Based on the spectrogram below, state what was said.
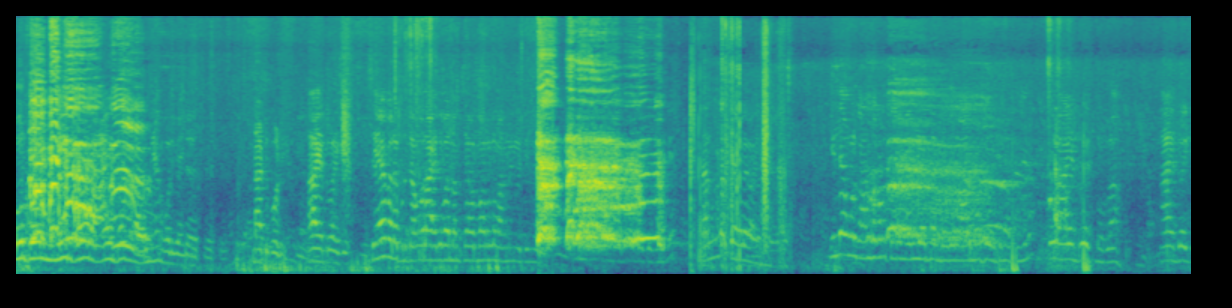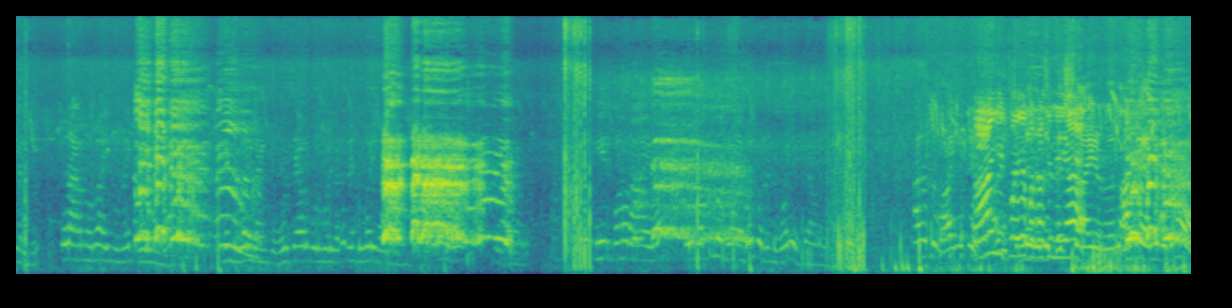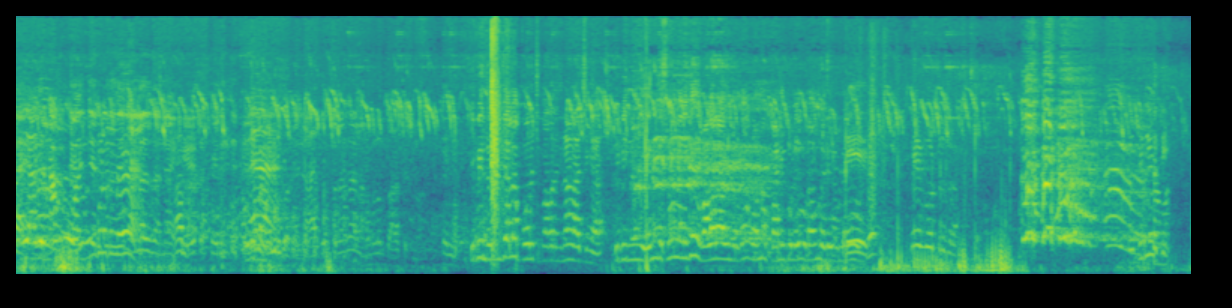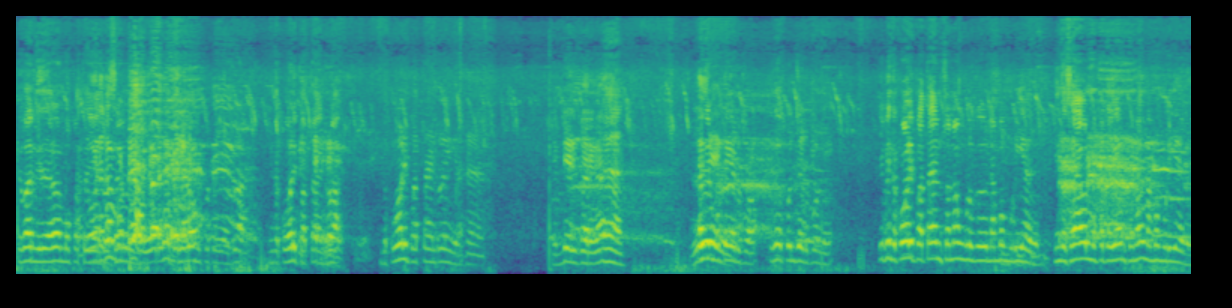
ஒரு கோழி நீர் ஒரு ஆயிரம் ரூபாய் அருமையான கோழி வாங்கி நாட்டுக்கோழி ஆயிரம் ரூபாய்க்கு. சேவல் அப்படி தான் ஒரு ஆயிரம் ரூபாய் நம்ம சேவல் மரம் வாங்கினு வச்சுக்கோங்க. நல்ல சேவலை வாங்கி இல்லை உங்களுக்கு அந்த கூட தர கம்மியாக இருந்தால் ஆறு மாதம் எட்டு ஒரு ஆயிரம் ரூபாய் வச்சுக்கோங்களா ஆயிரம் ரூபாய்க்கு கிடைக்கும் ஒரு அறநூறுவா ஐநூறுரூவாய்க்கு ரெண்டு வாங்கிக்கோ. ஒரு சேவலுக்கு ஒரு கோழி வேணும் ரெண்டு கோழி வாங்கிக்கோ மீறி போன ஒரு ஆயிரம். ஒரு மொத்தம் ஒரு மூணாயிரம் ரூபாய்க்கு ஒரு ரெண்டு ஒரு சேவலை வாங்கிட்டு போய் இப்ப கடைசி நீங்க. இப்போ இந்த குஞ்செல்லாம் பொறிச்சு பதினஞ்சு நாள் ஆச்சுங்க. இப்போ எந்த சூழ்நிலைக்கு அது வளராதுங்கிறதுக்காக ஒன்றும் பனிக்குள்ளே விடாம வெளிக்குள்ளே மேல் போட்டுருக்குறோம். பாருங்க இதெல்லாம் முப்பத்தையாயிரம் ரூபா இந்த கோழி பத்தாயிரம் ரூபா இந்த கோழி பத்தாயிரம் ரூபாய்ங்க. எப்படி இருக்கு பாருங்க? எடுப்போம். இது கொஞ்சம் எடுப்போம் இப்போ இந்த கோழி பத்தாயிரம் சொன்னா உங்களுக்கு நம்ப முடியாது. இந்த சேவல் முப்பத்தையாயிரம் சொன்னாலும் நம்ப முடியாது.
